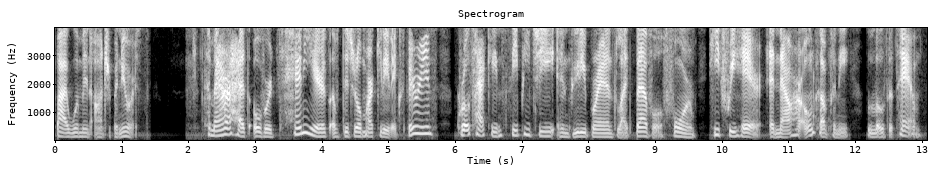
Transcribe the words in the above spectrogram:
by women entrepreneurs. Tomara has over 10 years of digital marketing experience, growth hacking CPG and beauty brands like Bevel, Form, Heat Free Hair, and now her own company, Loza Tam.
